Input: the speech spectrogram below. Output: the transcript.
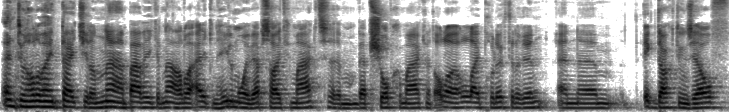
En toen hadden wij een tijdje daarna, een paar weken daarna, hadden we eigenlijk een hele mooie website gemaakt. Een webshop gemaakt met alle, allerlei producten erin. En ik dacht toen zelf,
